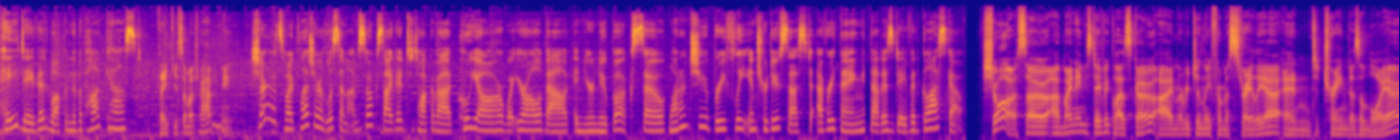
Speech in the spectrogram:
Hey, David, welcome to the podcast. Thank you so much for having me. Sure, it's my pleasure. Listen, I'm so excited to talk about who you are, what you're all about in your new book. So, why don't you briefly introduce us to everything that is David Glasgow? Sure. So, uh, my name is David Glasgow. I'm originally from Australia and trained as a lawyer.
